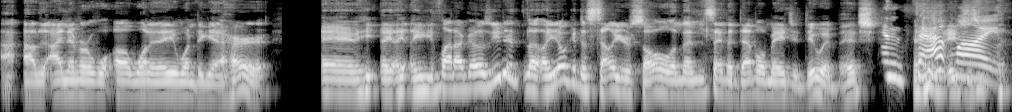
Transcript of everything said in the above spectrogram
I, I, I never w- uh, wanted anyone to get hurt." And he, he flat out goes, "You did. Like, you don't get to sell your soul and then say the devil made you do it, bitch." And that line,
